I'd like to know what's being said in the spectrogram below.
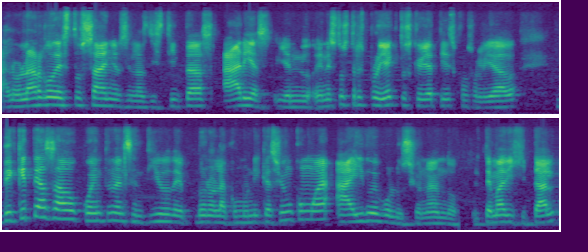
a lo largo de estos años en las distintas áreas y en, estos tres proyectos que hoy ya tienes consolidado, ¿De qué te has dado cuenta en el sentido de, bueno, la comunicación, cómo ha, ido evolucionando el tema digital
